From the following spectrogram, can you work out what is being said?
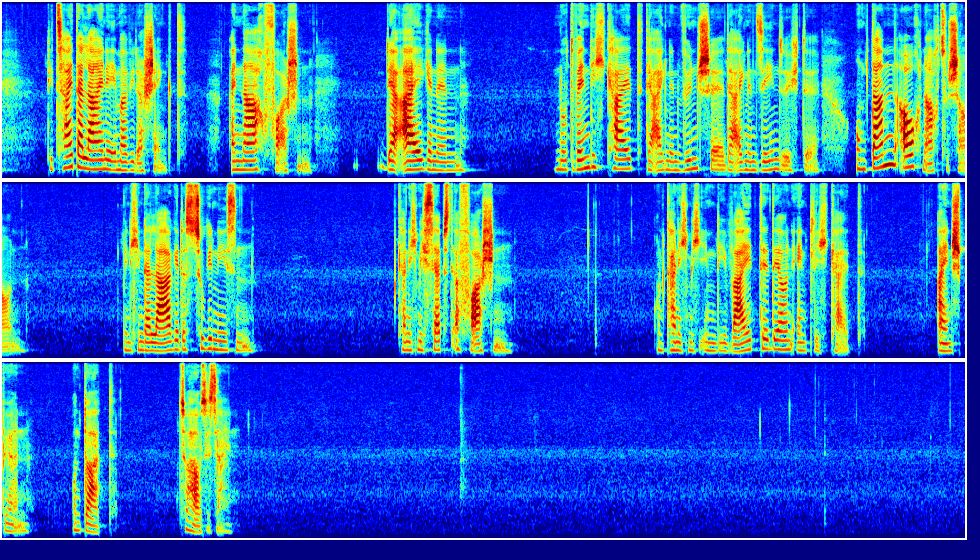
die Zeit alleine immer wieder schenkt ein Nachforschen der eigenen Notwendigkeit, der eigenen Wünsche, der eigenen Sehnsüchte, um dann auch nachzuschauen. Bin ich in der Lage, das zu genießen? Kann ich mich selbst erforschen? Und kann ich mich in die Weite der Unendlichkeit einspüren und dort zu Hause sein?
